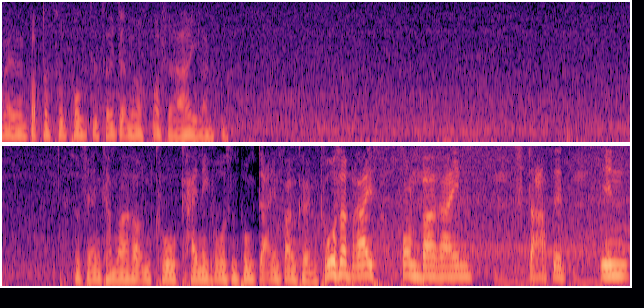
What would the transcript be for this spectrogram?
Weil wenn Bottas so punktet, sollte er immer noch vor Ferrari landen. Sofern Kamara und Co. keine großen Punkte einfahren können. Großer Preis von Bahrain startet in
